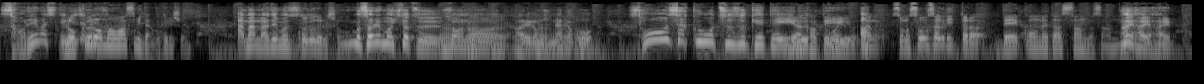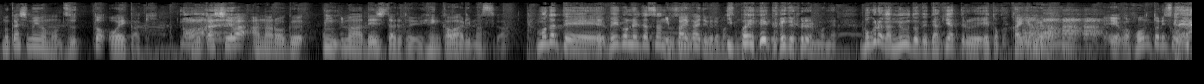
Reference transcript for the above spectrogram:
それは素敵ろくろ回すみたいなことでしょ？あ、まあまあでも、こういうことでしょ？もうそれも一つ、そのあれかもしれない。なんかこう、創作を続けているっていかっこいいうその創作で言ったらベーコンレタスサンドさんも、はいはいはい。昔も今もずっとお絵描き。昔はアナログ、うん。今はデジタルという変化はありますが。もうだって、ベーコンレタスサンドさんいっぱい描いてくれますいっぱい絵描いてくれるもんね。僕らがヌードで抱き合ってる絵とか描いてくれたもんね。いやこれ本当にそうだよ。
